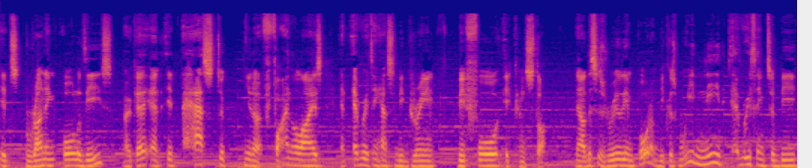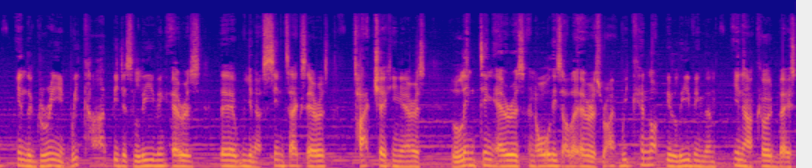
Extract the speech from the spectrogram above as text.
it's running all of these, okay? And it has to, you know, finalize and everything has to be green before it can stop. Now, this is really important because we need everything to be in the green. We can't be just leaving errors there, you know, syntax errors, type checking errors, linting errors and all these other errors, right? We cannot be leaving them in our code base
